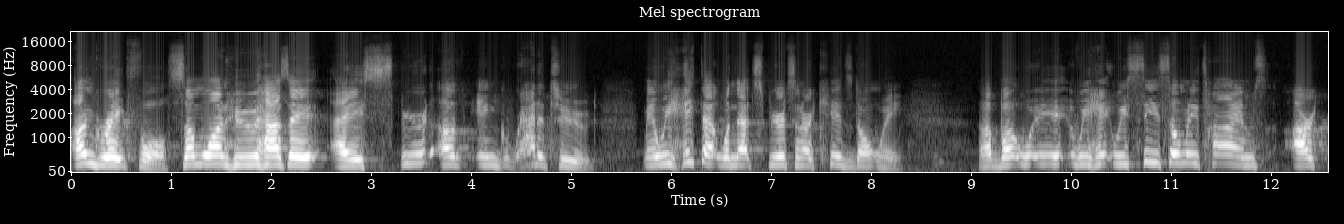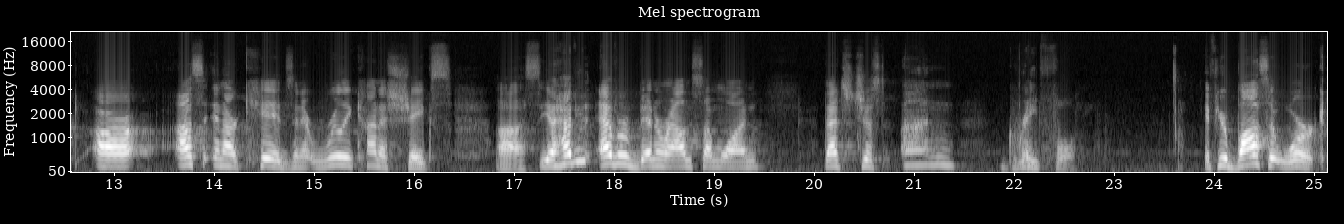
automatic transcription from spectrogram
ungrateful, someone who has a, a spirit of ingratitude. Man, we hate that when that spirit's in our kids, don't we? Uh, but we, we, hate, we see so many times our, our, us and our kids, and it really kind of shakes us. Yeah, have you ever been around someone that's just ungrateful? If your boss at work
